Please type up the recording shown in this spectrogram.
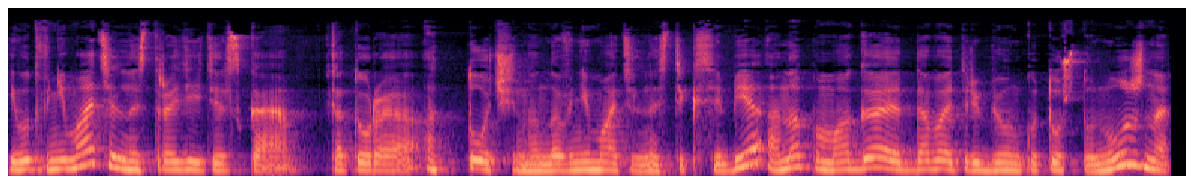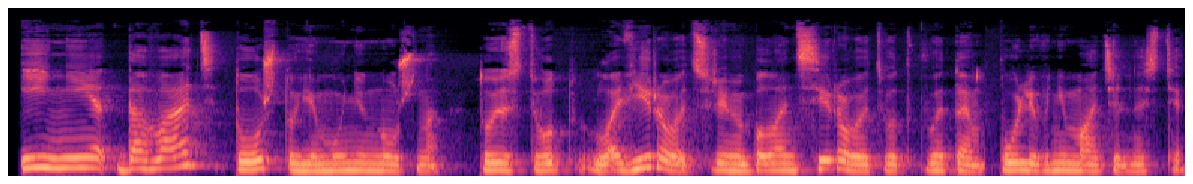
И вот внимательность родительская, которая отточена на внимательности к себе, она помогает давать ребенку то, что нужно, и не давать то, что ему не нужно. То есть вот лавировать, все время балансировать вот в этом поле внимательности.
